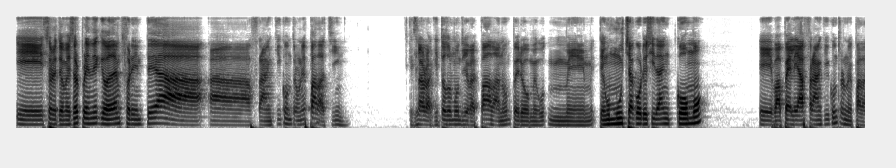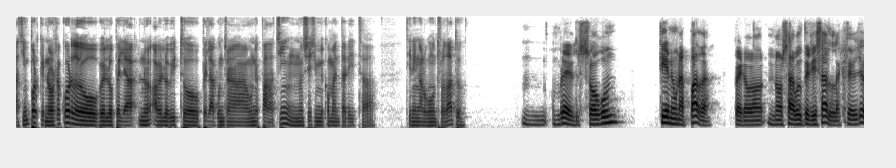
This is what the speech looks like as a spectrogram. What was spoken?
Eh, sobre todo me sorprende que Oda enfrente a, a Frankie contra un espadachín. Que claro, aquí todo el mundo lleva espada, ¿no? Pero me, gu- me- me- tengo mucha curiosidad en cómo eh, va a pelear Frankie contra un espadachín, porque no recuerdo verlo pelear, no, haberlo visto pelear contra un espadachín. No sé si mis comentaristas tienen algún otro dato. Mm, Hombre, el Shogun tiene una espada, pero no sabe utilizarla, creo yo.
